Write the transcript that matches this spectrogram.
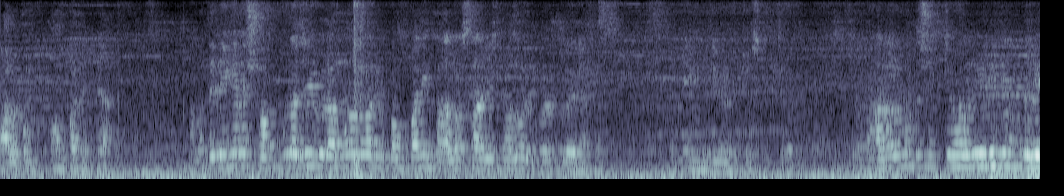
ভালো কোম্পানিটা আমাদের এখানে সবগুলো যেগুলো মনে করেন কোম্পানি ভালো সার্ভিস ভালো ওই প্রোডাক্টগুলো রাখে। আপনি এখানে যেগুলো চুজ করতে পারেন। ভালোর মধ্যে সবচেয়ে ভালো যদি নিতে আমি তাহলে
